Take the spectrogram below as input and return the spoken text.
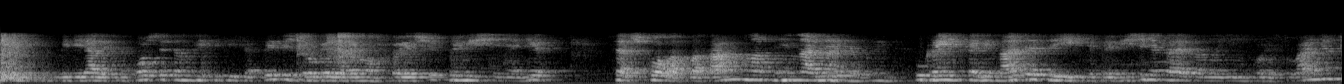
ви виділяли ми кошти, там 250 тисяч, зробили ремонт криші, приміщення є. Це школа платан у нас гімназія. Українська гімназія це їхнє приміщення, передано користування,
